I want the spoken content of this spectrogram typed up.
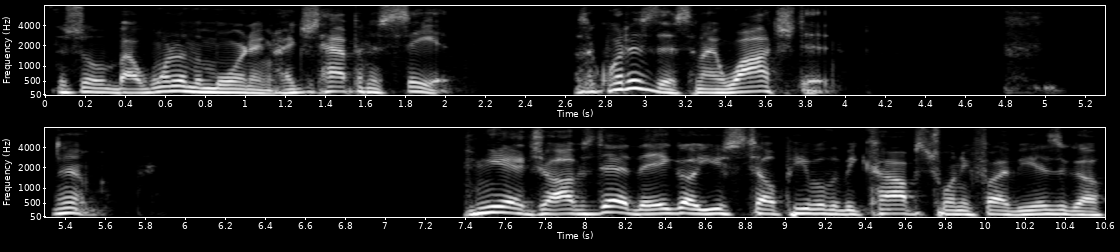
It was about one in the morning. I just happened to see it. I was like, what is this? And I watched it. Yeah. Yeah, job's dead. There you go. You used to tell people to be cops 25 years ago.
